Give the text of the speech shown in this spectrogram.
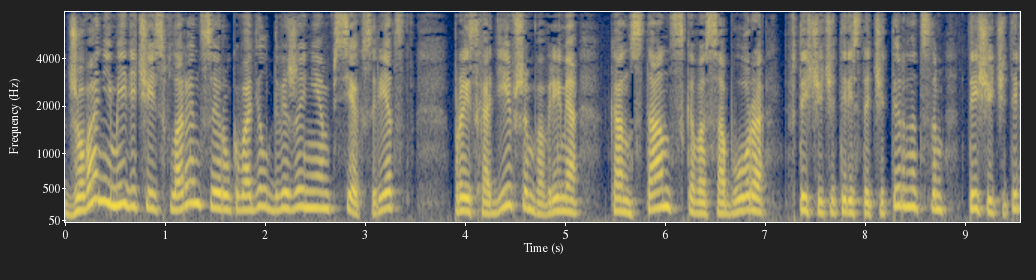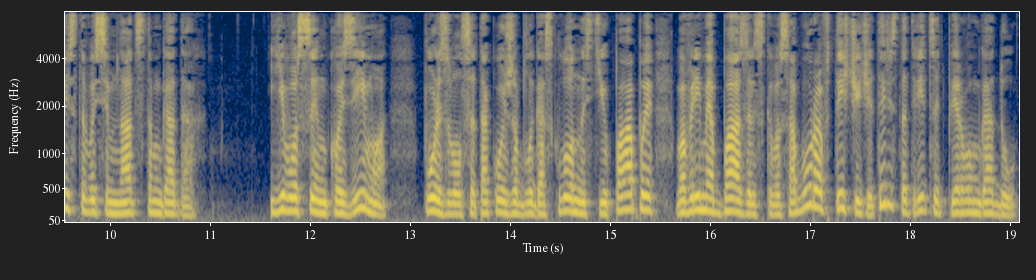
Джованни Медичи из Флоренции руководил движением всех средств – происходившим во время Константского собора в 1414-1418 годах. Его сын Козимо пользовался такой же благосклонностью папы во время Базельского собора в 1431 году.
